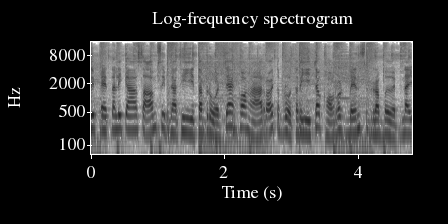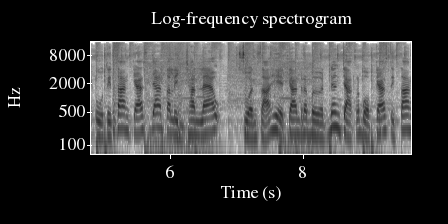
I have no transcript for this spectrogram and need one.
11นาฬิกา30 นาทีตำรวจแจ้งข้อหาร้อยตำรวจตรีเจ้าของรถเบนซ์ระเบิดในอู่ติดตั้งแก๊สย่านตลิ่งชันแล้ว ส่วนสาเหตุการระเบิดเนื่องจากระบบแก๊สติดตั้ง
